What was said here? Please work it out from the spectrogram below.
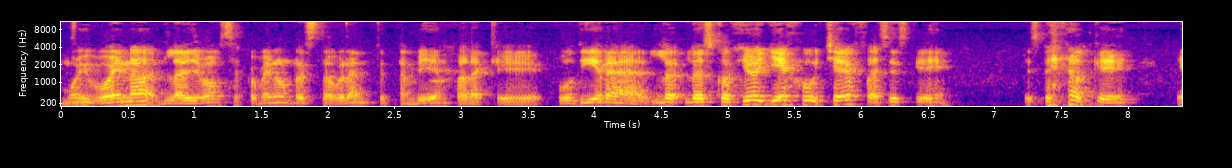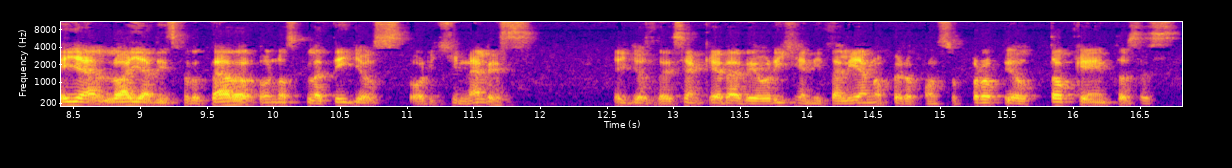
Muy buena, la llevamos a comer a un restaurante también para que pudiera, lo, escogió Yehu Chef, así es que espero que ella lo haya disfrutado, unos platillos originales, ellos decían que era de origen italiano, pero con su propio toque, entonces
